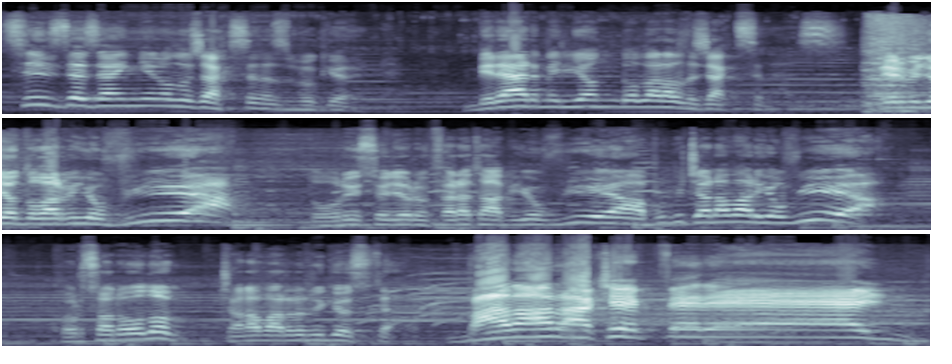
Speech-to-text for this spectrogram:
siz de zengin olacaksınız bugün. Birer milyon dolar alacaksınız. 1 milyon dolar mı yok ya? Doğruyu söylüyorum Ferhat abi yok ya. Bu bir canavar yok ya. Korsan oğlum canavarları göster. Bana rakip verin!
